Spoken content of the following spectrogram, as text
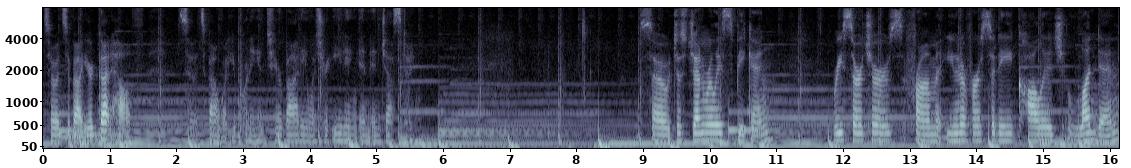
So it's about your gut health. So it's about what you're putting into your body and what you're eating and ingesting. So, just generally speaking, researchers from University College London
